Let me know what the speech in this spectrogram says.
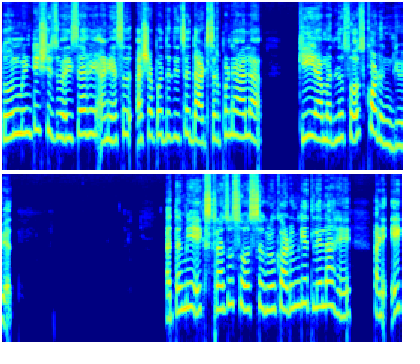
दोन मिनटे शिजवायचं आहे आणि असं अशा पद्धतीचा दाटसरपणा आला की यामधलं सॉस काढून घेऊयात. आता मी एक्स्ट्रा जो सॉस सगळं काढून घेतलेला आहे आणि एक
